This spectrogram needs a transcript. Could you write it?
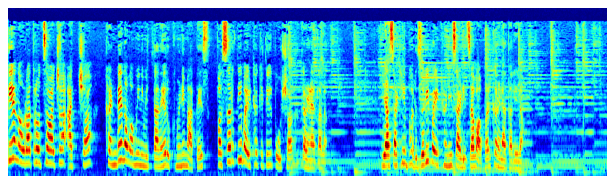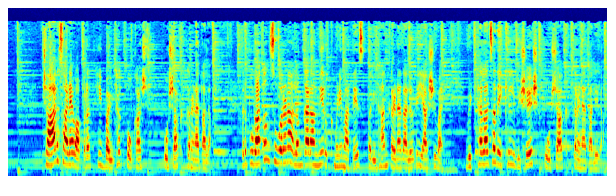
शारदीय नवरात्रोत्सवाच्या आजच्या खंडे नवमी निमित्ताने रुक्मिणी मातेस पसरती बैठकीतील पोशाख करण्यात आला. यासाठी भरजरी पैठणी साडीचा वापर करण्यात आलेला. चार साड्या वापरत ही बैठक पोकाश पोशाख करण्यात आला. तर पुरातन सुवर्ण अलंकारांनी रुक्मिणी मातेस परिधान करण्यात आले होते याशिवाय विठ्ठलाचा देखील विशेष पोशाख करण्यात आलेला.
